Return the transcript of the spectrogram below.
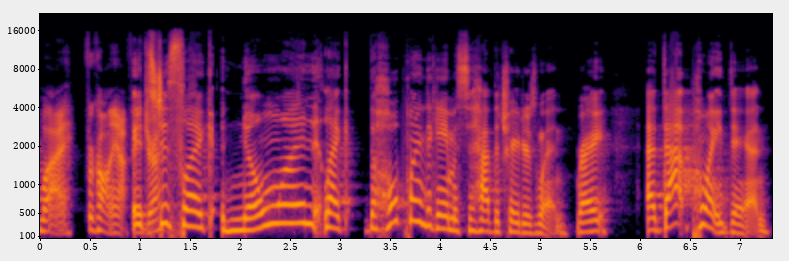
Why for calling out Phaedra? It's just like no one, like the whole point of the game is to have the traitors win, right? At that point, Dan,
